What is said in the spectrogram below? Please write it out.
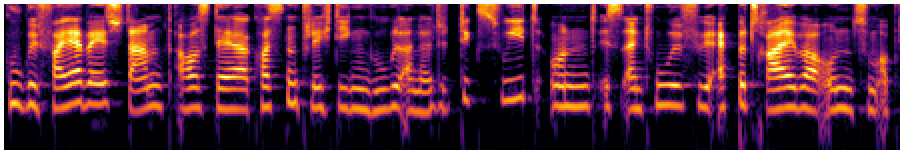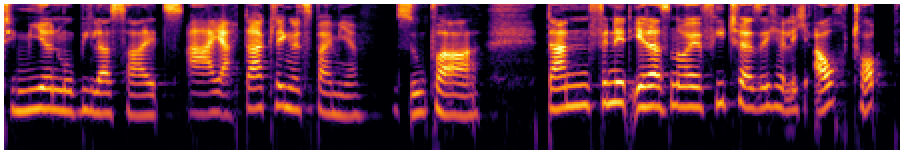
Google Firebase stammt aus der kostenpflichtigen Google Analytics Suite und ist ein Tool für App-Betreiber und zum Optimieren mobiler Sites. Ah ja, da klingelt es bei mir. Super. Dann findet ihr das neue Feature sicherlich auch top.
